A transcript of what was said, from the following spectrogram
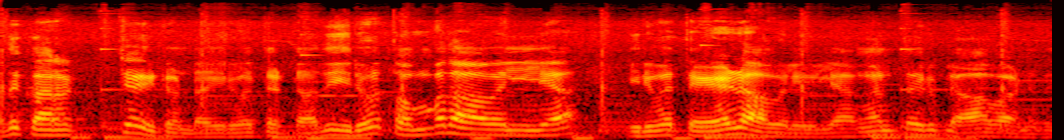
അത് കറക്റ്റ് ആയിട്ടുണ്ടാവും ഇരുപത്തെട്ട്. അത് ഇരുപത്തൊമ്പത് ആവലില്ല ഇരുപത്തേഴ് ആവലില്ല. അങ്ങനത്തെ ഒരു പ്ലാവാണിത്.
